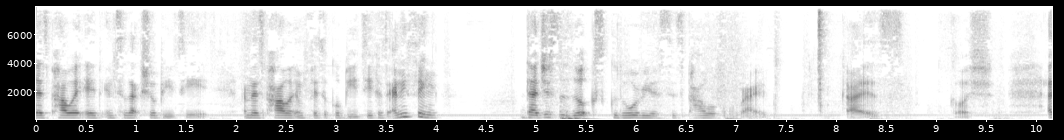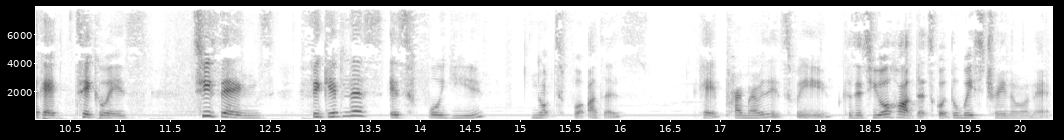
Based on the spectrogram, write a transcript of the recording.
there's power in intellectual beauty and there's power in physical beauty because anything that just looks glorious is powerful, right? Guys, gosh. Okay, takeaways. Two things. Forgiveness is for you, not for others. Okay, primarily it's for you because it's your heart that's got the waist trainer on it.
